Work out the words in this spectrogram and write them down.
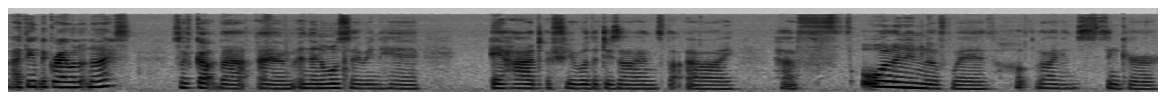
I think the grey will look nice. So I've got that um, and then also in here it had a few other designs that I have fallen in love with, hook, line and sinker.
